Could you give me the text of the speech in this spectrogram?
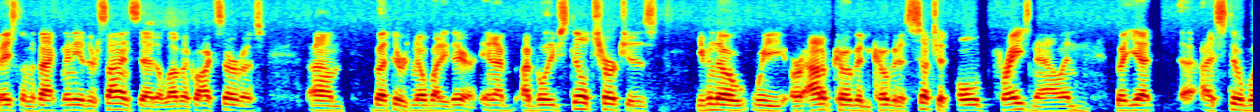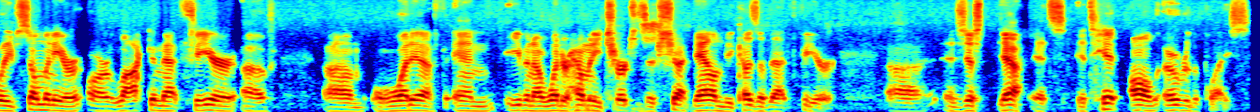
based on the fact many of their signs said 11 o'clock service, um, but was nobody there. And I, I believe still churches, even though we are out of COVID and COVID is such an old phrase now, and but yet I still believe so many are, are locked in that fear of um, what if, and even I wonder how many churches have shut down because of that fear. Uh, it's just yeah, it's it's hit all over the place.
